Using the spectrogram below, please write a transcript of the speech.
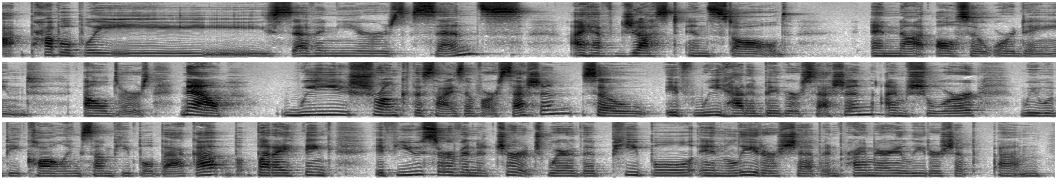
uh, probably seven years since I have just installed and not also ordained elders. Now, we shrunk the size of our session. So if we had a bigger session, I'm sure we would be calling some people back up. But I think if you serve in a church where the people in leadership and primary leadership um,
